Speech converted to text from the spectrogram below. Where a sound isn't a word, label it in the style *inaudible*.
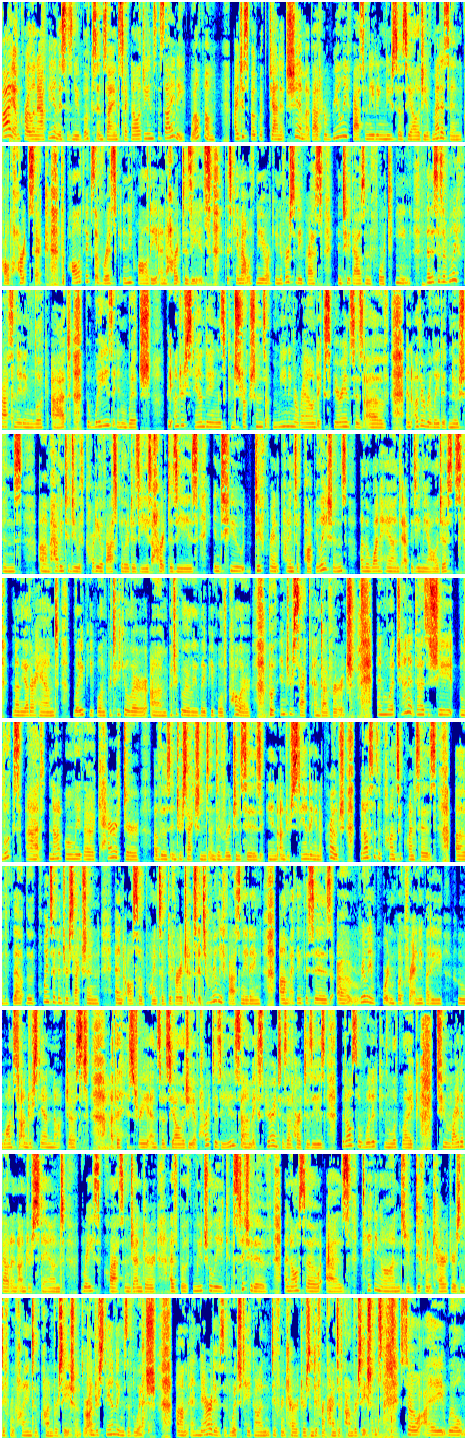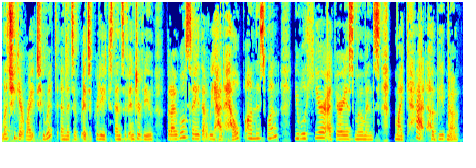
Hi, I'm Carla Nappi, and this is New Books in Science, Technology, and Society. Welcome. I just spoke with Janet Shim about her really fascinating new sociology of medicine called Heartsick The Politics of Risk, Inequality, and Heart Disease. This came out with New York University Press in 2014. Now, this is a really fascinating look at the ways in which the understandings, constructions of meaning around experiences of, and other related notions um, having to do with cardiovascular disease, heart disease, into different kinds of populations. On the one hand, epidemiologists, and on the other hand, lay people, in particular, um, particularly lay people of color, both intersect and diverge. And what Janet does is she looks at not only the character of those intersections and divergences in understanding and approach, but also the consequences of the, the points of intersection and also points of divergence. It's really fascinating. Um, I think this is a really important book for anybody who wants to understand not just uh, the history and sociology of heart disease, um, experiences of heart disease, but also what it can look like to write about and understand race, class, and gender as both mutually constitutive and also as taking on sort of different characters and different kinds of conversations or understandings of which um, and narratives of which take on different characters and different kinds of conversations. So I will let you get right to it. And it's a it's a pretty extensive interview, but I will say that we had help on this one. You will hear at various moments my cat Habibna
